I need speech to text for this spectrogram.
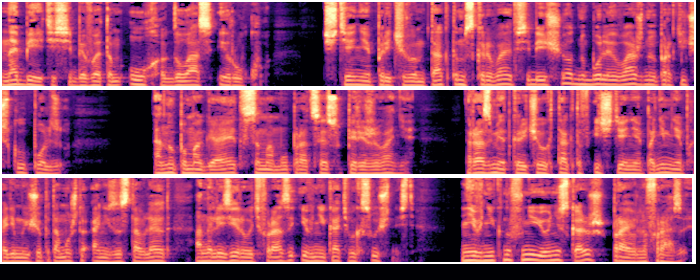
Набейте себе в этом ухо, глаз и руку. Чтение по тактам скрывает в себе еще одну более важную практическую пользу. Оно помогает самому процессу переживания. Разметка речевых тактов и чтение по ним необходимы еще потому, что они заставляют анализировать фразы и вникать в их сущность. Не вникнув в нее, не скажешь правильно фразы.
